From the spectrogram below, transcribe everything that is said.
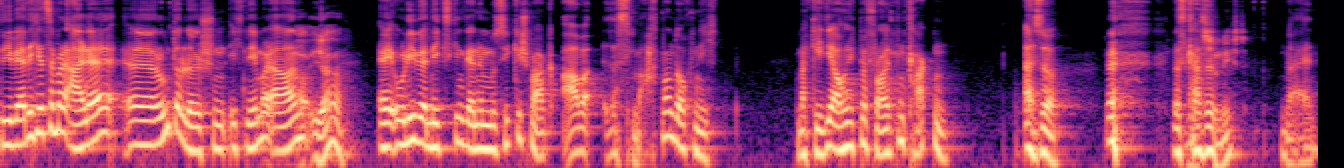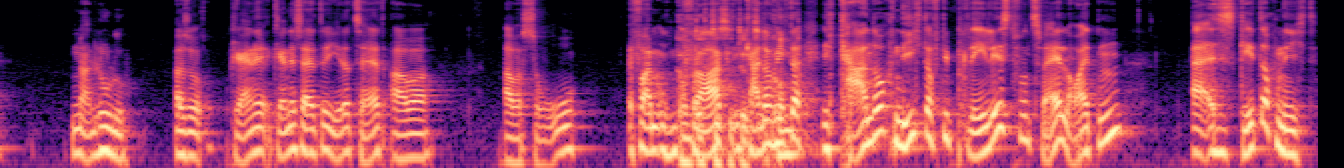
Die werde ich jetzt einmal alle äh, runterlöschen. Ich nehme mal an. Uh, ja. Ey, Olivia, nichts gegen deinen Musikgeschmack, aber das macht man doch nicht. Man geht ja auch nicht bei Freunden kacken. Also, das kannst du nicht. Nein. Nein, Lulu. Also, kleine, kleine Seite jederzeit, aber, aber so vor allem ungefragt. Ich kann, doch nicht, ich kann doch nicht auf die Playlist von zwei Leuten. Äh, es geht doch nicht.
